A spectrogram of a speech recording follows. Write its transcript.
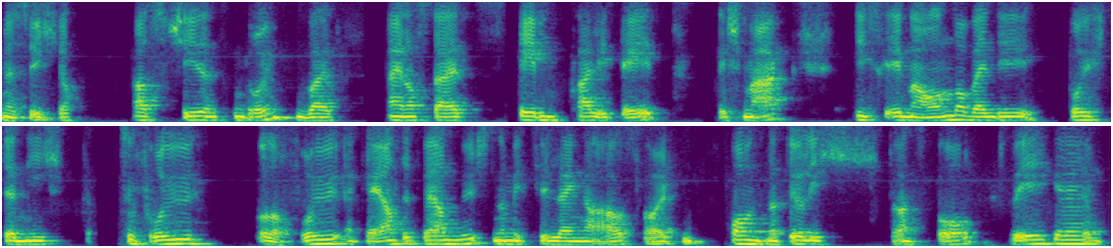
Ja, sicher. Aus verschiedensten Gründen, weil einerseits eben Qualität, Geschmack ist immer anders, wenn die Früchte nicht zu früh oder früh geerntet werden müssen, damit sie länger aushalten. Und natürlich Transportwege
